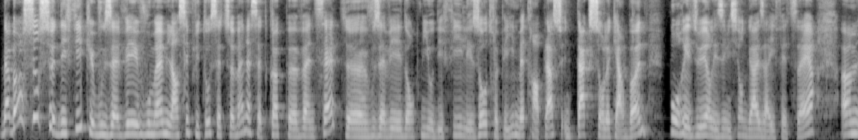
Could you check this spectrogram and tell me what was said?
D'abord, sur ce défi que vous avez vous-même lancé plus tôt cette semaine à cette COP 27, euh, vous avez donc mis au défi les autres pays de mettre en place une taxe sur le carbone pour réduire les émissions de gaz à effet de serre. Euh,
